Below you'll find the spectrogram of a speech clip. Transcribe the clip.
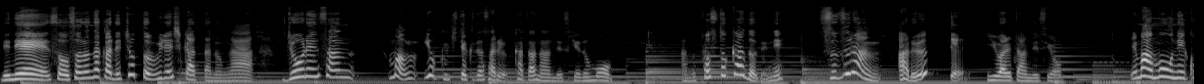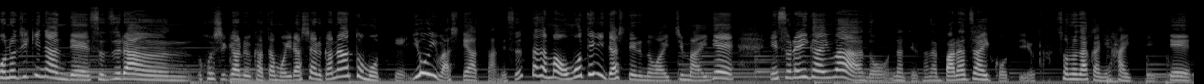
でね、そう、その中でちょっと嬉しかったのが、常連さん、まあ、よく来てくださる方なんですけども、あのポストカードでね、スズランある？って言われたんですよ。でまあもうねこの時期なんでスズラン欲しがる方もいらっしゃるかなと思って用意はしてあったんです。ただまあ表に出してるのは1枚でえそれ以外はあのなんていうかなバラ在庫っていうかその中に入っていて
